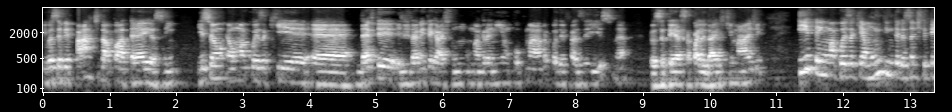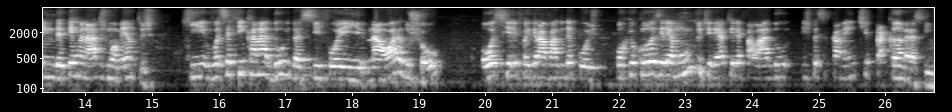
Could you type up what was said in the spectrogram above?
e você vê parte da plateia, assim. Isso é, é uma coisa que é, deve ter, eles devem ter gasto uma graninha um pouco maior para poder fazer isso, né? Para você ter essa qualidade de imagem. E tem uma coisa que é muito interessante, que tem determinados momentos que você fica na dúvida se foi na hora do show ou se ele foi gravado depois. Porque o close ele é muito direto, ele é falado especificamente para a câmera, assim.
